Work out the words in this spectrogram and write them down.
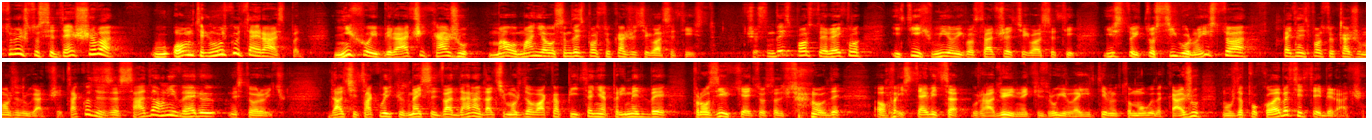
tome što se dešava u ovom trenutku taj raspad, njihovi birači kažu malo manje, ali 80% kaže da će glasati isto. Znači 80% je reklo i tih mijovi glasača će glasati isto i to sigurno isto, a 15% kažu možda drugačije. Tako da za sada oni veruju Nestoroviću. Da li će tako biti kroz mesec, dva dana, da li će možda ovakva pitanja, primetbe, prozivke, eto sad što je ovde ovaj, Stevica uradio i neki drugi legitimno to mogu da kažu, možda pokolebati te birače.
